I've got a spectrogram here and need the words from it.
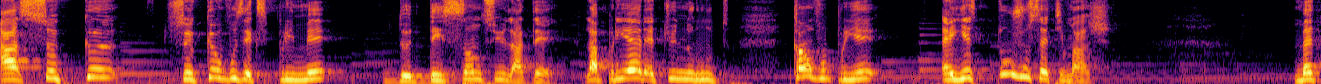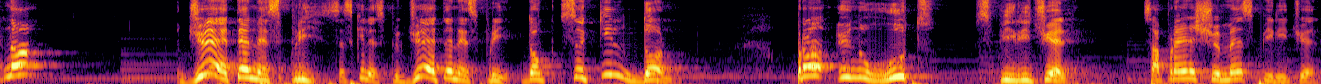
à ce que, vous exprimez de descendre sur la terre. La prière est une route. Quand vous priez, ayez toujours cette image. Maintenant, Dieu est un esprit, c'est ce qu'il explique. Dieu est un esprit. Donc, ce qu'il donne prend une route spirituelle. Ça prend un chemin spirituel.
